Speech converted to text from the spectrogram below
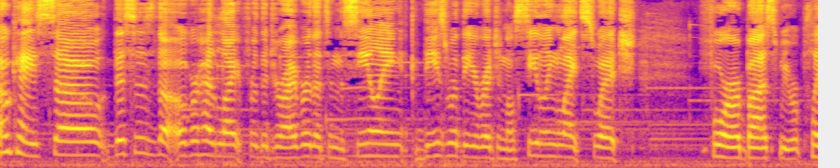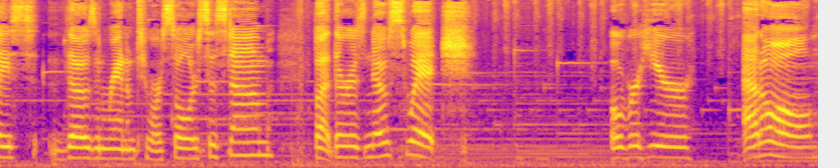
Okay, so this is the overhead light for the driver that's in the ceiling. These were the original ceiling light switch for our bus. We replaced those and ran them to our solar system, but there is no switch over here at all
